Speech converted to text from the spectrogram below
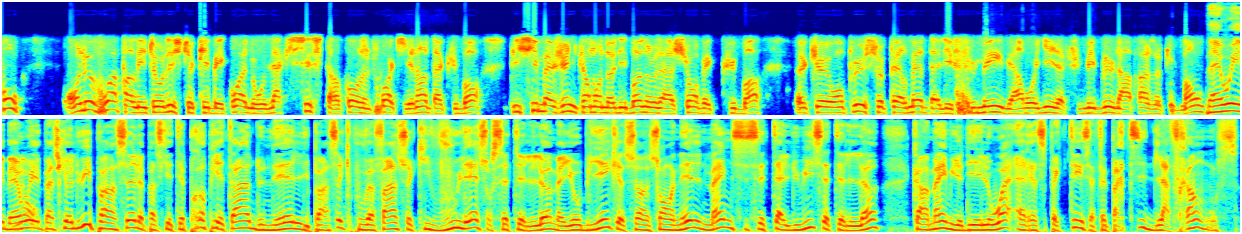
faux. On le voit par les touristes québécois, nos laxistes, encore une fois, qui rentrent à Cuba, puis s'imaginent comme on a des bonnes relations avec Cuba, euh, qu'on peut se permettre d'aller fumer et envoyer la fumée bleue dans la face de tout le monde. Ben oui, ben Non. oui, parce que lui, il pensait, là, parce qu'il était propriétaire d'une île, il pensait qu'il pouvait faire ce qu'il voulait sur cette île-là, mais il a oublié que son, son île, même si c'est à lui, cette île-là, quand même, il y a des lois à respecter. Ça fait partie de la France,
